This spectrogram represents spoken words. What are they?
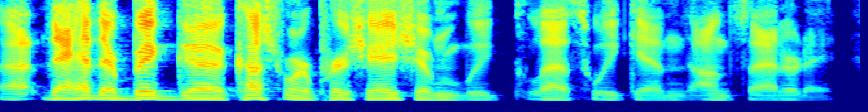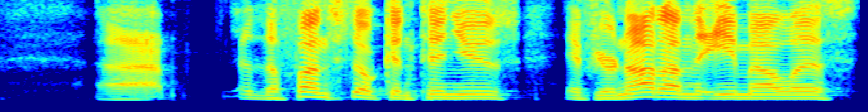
Uh, they had their big uh, customer appreciation week last weekend on Saturday. Uh, the fun still continues. If you're not on the email list,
